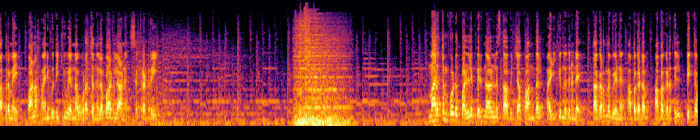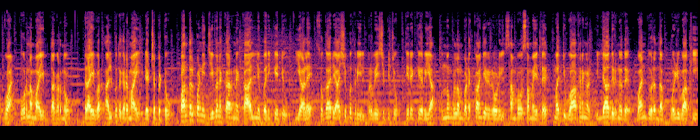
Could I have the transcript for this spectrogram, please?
മാത്രമേ പണം അനുവദിക്കൂ എന്ന ഉറച്ച നിലപാടിലാണ് സെക്രട്ടറി. മരത്തംകോട് പള്ളിപ്പെരുന്നാളിന് സ്ഥാപിച്ച പന്തൽ അഴിക്കുന്നതിനിടെ തകർന്നു വീണ് അപകടം. അപകടത്തിൽ പിക്കപ്പ് വാൻ പൂർണമായും തകർന്നു. ഡ്രൈവർ അത്ഭുതകരമായി രക്ഷപ്പെട്ടു. പന്തൽ പണി ജീവനക്കാരന് കാലിന് പരിക്കേറ്റു. ഇയാളെ സ്വകാര്യ ആശുപത്രിയിൽ പ്രവേശിപ്പിച്ചു. തിരക്കേറിയ കുന്നംകുളം വടക്കാഞ്ചേരി റോഡിൽ സംഭവ സമയത്ത് മറ്റു വാഹനങ്ങൾ ഇല്ലാതിരുന്നത് വൻ ദുരന്തം ഒഴിവാക്കി.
